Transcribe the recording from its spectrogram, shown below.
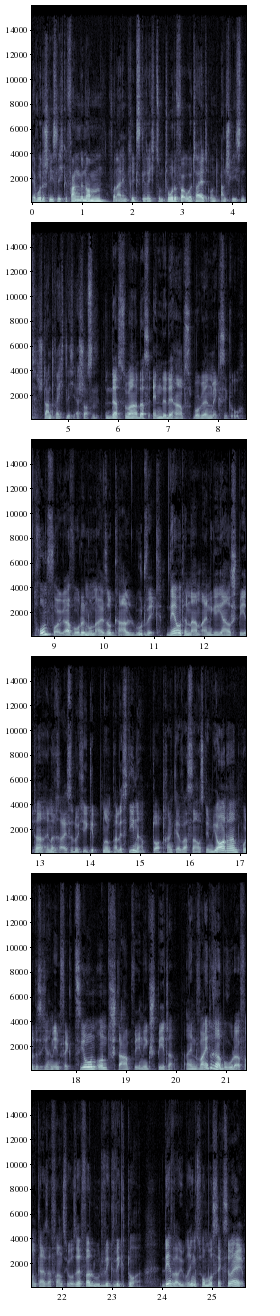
er wurde schließlich gefangen genommen, von einem Kriegsgericht zum Tode verurteilt und anschließend standrechtlich erschossen. Das war das Ende der Habsburger in Mexiko. Thronfolger wurde nun also Karl Ludwig. Der unternahm einige Jahre später eine Reise durch Ägypten und Palästina. Dort trank er Wasser aus dem Jordan, holte sich eine Infektion und starb wenig später. Ein weiterer Bruder von Kaiser Franz Josef war Ludwig Viktor. Der war übrigens homosexuell.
